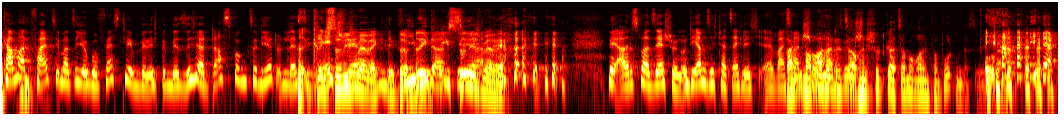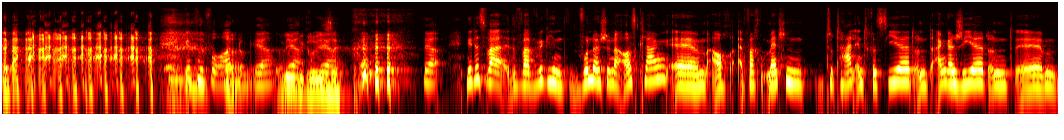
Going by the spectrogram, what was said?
kann man, falls jemand sich irgendwo festkleben will, ich bin mir sicher, das funktioniert und lässt sich Kriegst echt du nicht schwer, mehr weg. Nie Die wieder. kriegst du nicht mehr weg. Ja. Nee, aber das war sehr schön. Und die haben sich tatsächlich äh, Frank Weißweinschorle Nopper hat jetzt auch in gewünscht. Stuttgart Sommerrollen verboten. Deswegen. ja, genau. Gibt eine Verordnung, ja. Liebe ja, Grüße. Ja, ja. ja. Nee, das war, das war wirklich ein wunderschöner Ausklang. Ähm, auch einfach Menschen total interessiert und engagiert und ähm,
